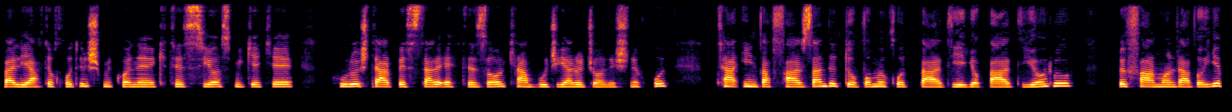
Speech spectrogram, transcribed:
ولیعهد خودش می‌کنه که تسیاس میگه که کوروش در بستر احتضار کمبوجیه رو جانشین خود تعیین و فرزند دوم خود بردیه یا بردیا رو به فرمانروایی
